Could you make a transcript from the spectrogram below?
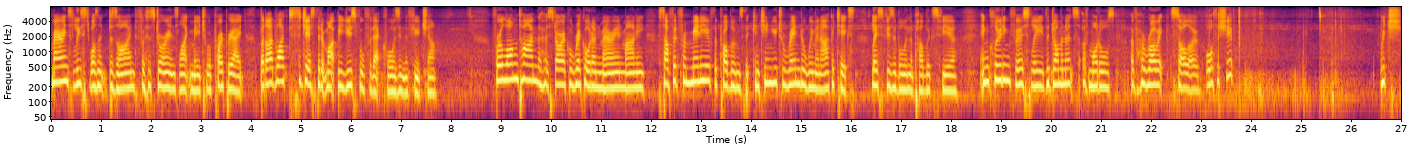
Marion's list wasn't designed for historians like me to appropriate, but I'd like to suggest that it might be useful for that cause in the future. For a long time, the historical record on Marion Mahony suffered from many of the problems that continue to render women architects less visible in the public sphere including firstly the dominance of models of heroic solo authorship. Which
